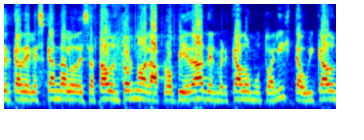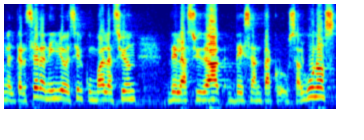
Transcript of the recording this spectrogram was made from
Cerca del escándalo desatado en torno a la propiedad del mercado mutualista ubicado en el tercer anillo de circunvalación de la ciudad de Santa Cruz. Algunos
